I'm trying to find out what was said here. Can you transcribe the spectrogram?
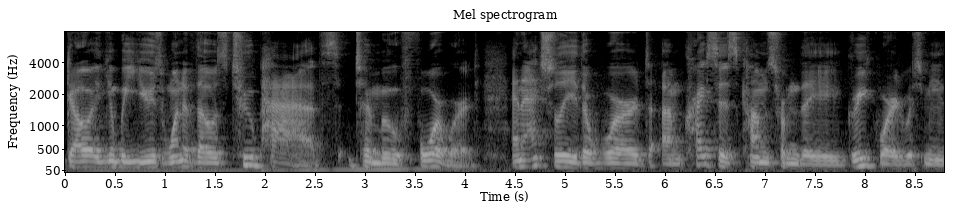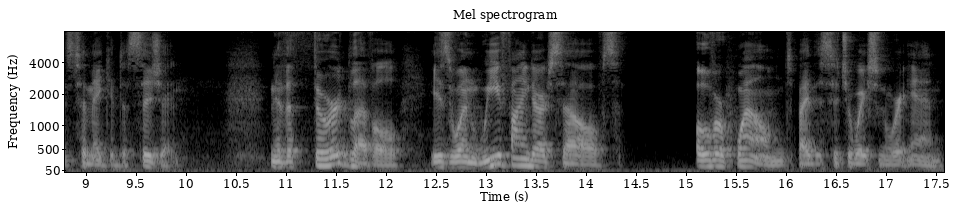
go we use one of those two paths to move forward. And actually the word um, crisis comes from the greek word which means to make a decision now, the third level is when we find ourselves overwhelmed by the situation we're in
